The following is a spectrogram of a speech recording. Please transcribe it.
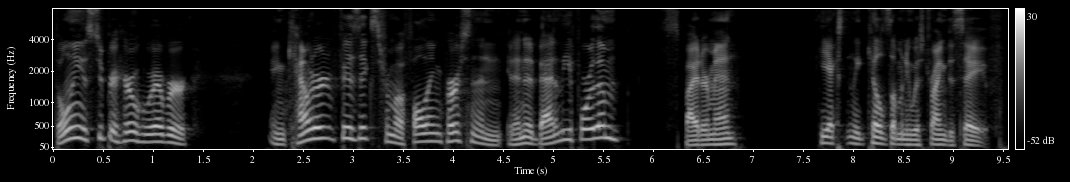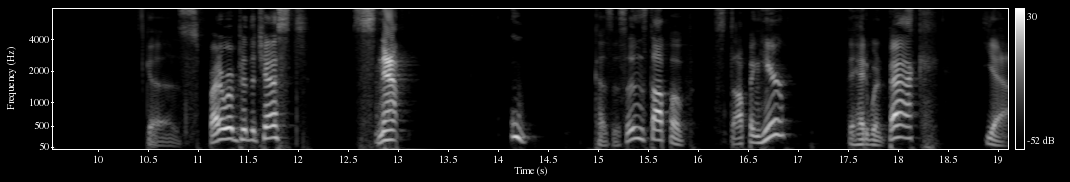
The only superhero who ever encountered physics from a falling person and it ended badly for them Spider Man. He accidentally killed someone he was trying to save. Spiderweb to the chest, snap! Ooh! Cause this sudden stop of stopping here, the head went back. Yeah,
